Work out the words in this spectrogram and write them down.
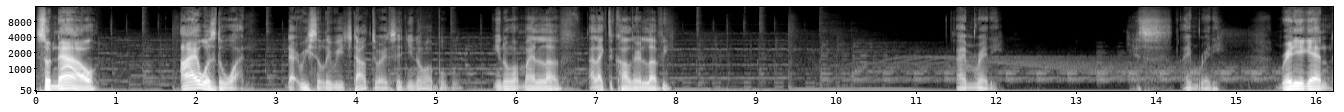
So now I was the one that recently reached out to her and said, You know what, boo boo? You know what, my love? I like to call her Lovey. I'm ready. Yes, I'm ready. Ready again.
